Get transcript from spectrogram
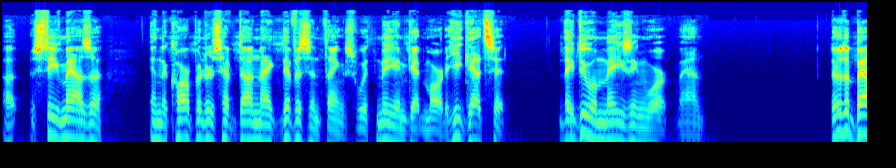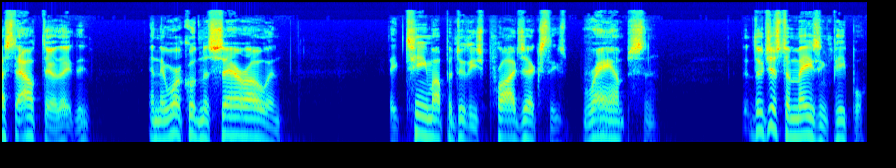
Uh, Steve Mazza and the Carpenters have done magnificent things with me and Get Marty. He gets it. They do amazing work, man. They're the best out there. They, they and they work with Nacero and they team up and do these projects, these ramps, and they're just amazing people.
